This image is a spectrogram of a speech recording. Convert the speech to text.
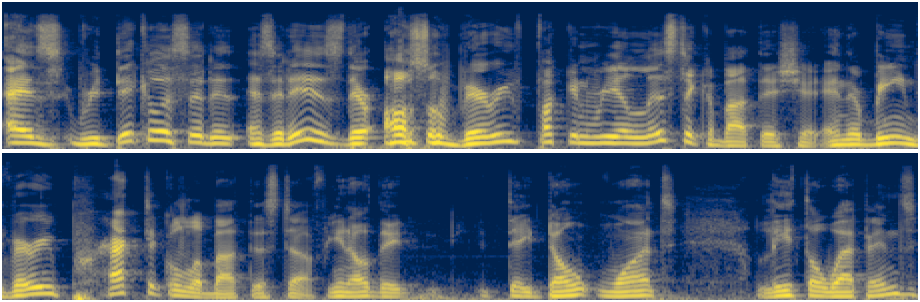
as ridiculous as it is, they're also very fucking realistic about this shit, and they're being very practical about this stuff. You know, they they don't want lethal weapons.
